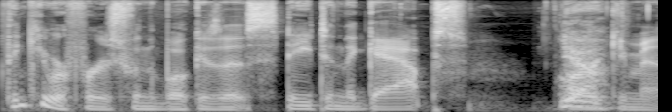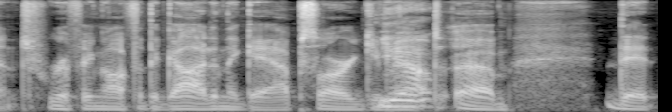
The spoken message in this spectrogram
think he refers to in the book as a state in the gaps Yeah. argument, riffing off of the God in the gaps argument. Um, that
